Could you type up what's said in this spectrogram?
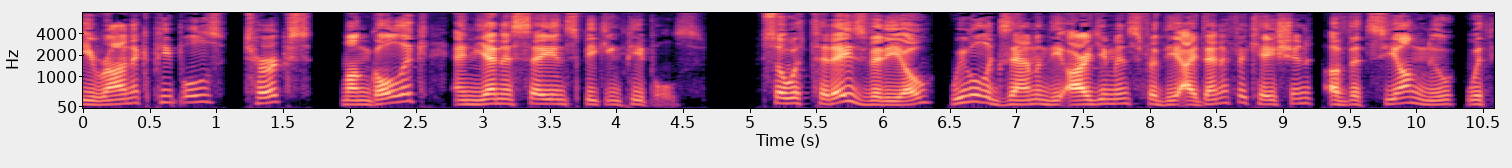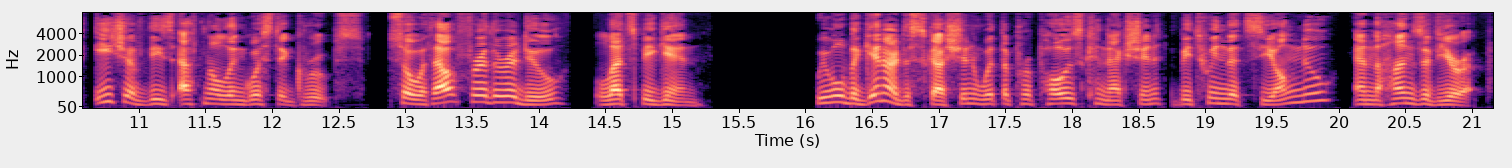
Iranic peoples, Turks, Mongolic, and Yeniseian-speaking peoples. So with today's video, we will examine the arguments for the identification of the Xiongnu with each of these ethno-linguistic groups. So without further ado, let's begin. We will begin our discussion with the proposed connection between the Xiongnu and the Huns of Europe.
